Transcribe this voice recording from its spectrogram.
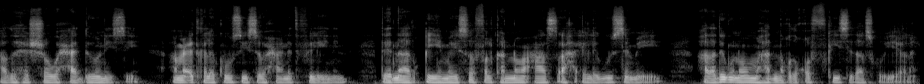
aad u hesho waxaad doonaysay ama cid kale kuu siiso waxaanad filaynin deedna aad qiimayso falka noocaas ah ee laguu sameeyey. Aad adiguna u mahadnaqdo qofkii sidaas kuu yeelay.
